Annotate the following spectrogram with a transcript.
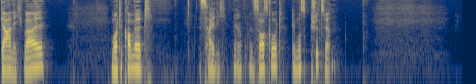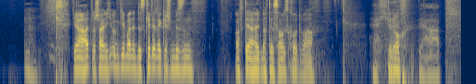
gar nicht, weil Mortal Kombat ist heilig. Ja, also Source Code, der muss geschützt werden. Ja, hat wahrscheinlich irgendjemand eine Diskette weggeschmissen, auf der halt noch der Source Code war. Ich, Genau. Ja. Pff.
